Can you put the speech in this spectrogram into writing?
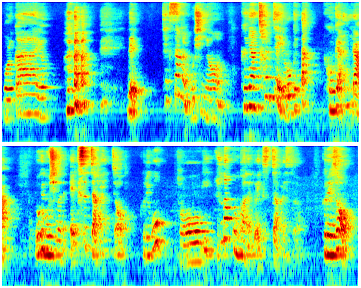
뭘까요? 네, 책상을 보시면 그냥 철제 이렇게 딱 그게 아니라 여기 보시면 X자가 있죠. 그리고 저기 수납 공간에도 X자가 있어요. 그래서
